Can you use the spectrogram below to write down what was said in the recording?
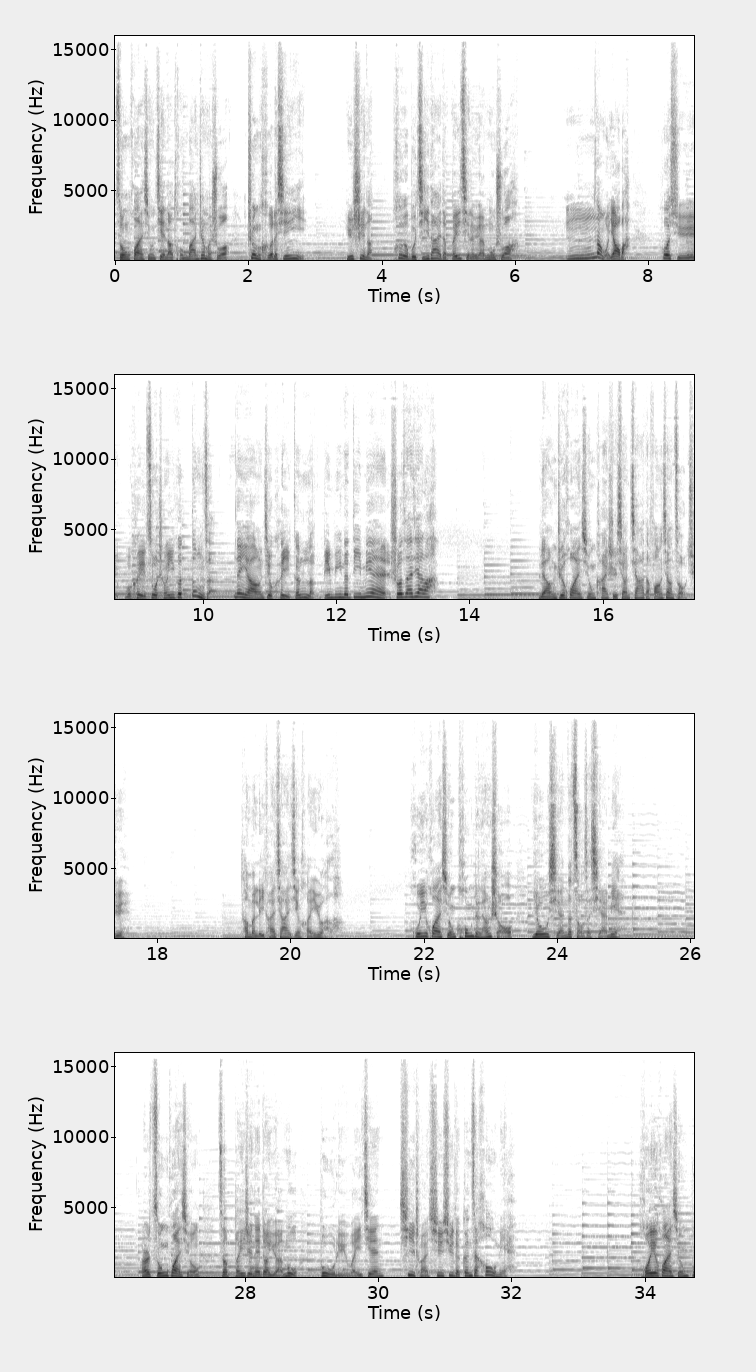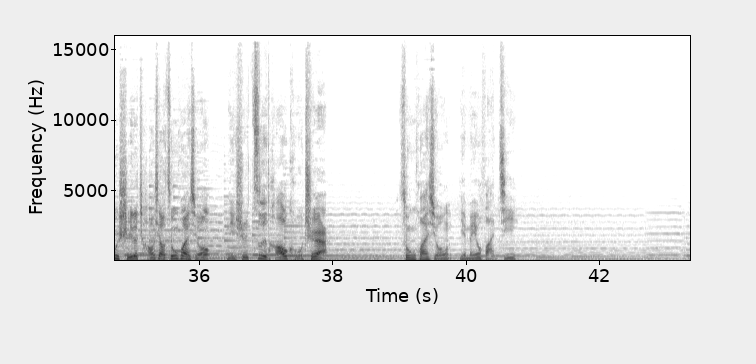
棕浣熊见到同伴这么说，正合了心意，于是呢，迫不及待地背起了原木，说：“嗯，那我要吧。或许我可以做成一个凳子，那样就可以跟冷冰冰的地面说再见了。”两只浣熊开始向家的方向走去。他们离开家已经很远了。灰浣熊空着两手，悠闲地走在前面。而棕浣熊则背着那段原木，步履维艰，气喘吁吁地跟在后面。灰浣熊不时地嘲笑棕浣熊：“你是自讨苦吃。”棕浣熊也没有反击。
